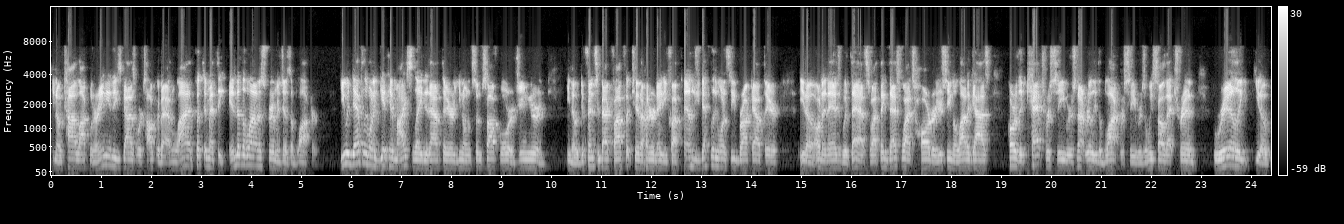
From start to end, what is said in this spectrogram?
you know Ty Lockwood or any of these guys we're talking about and line put them at the end of the line of scrimmage as a blocker? You would definitely want to get him isolated out there, you know, some sophomore or junior, and you know, defensive back, five foot ten, 185 pounds. You definitely want to see Brock out there, you know, on an edge with that. So I think that's why it's harder. You're seeing a lot of guys who are the catch receivers, not really the block receivers. And we saw that trend really, you know,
